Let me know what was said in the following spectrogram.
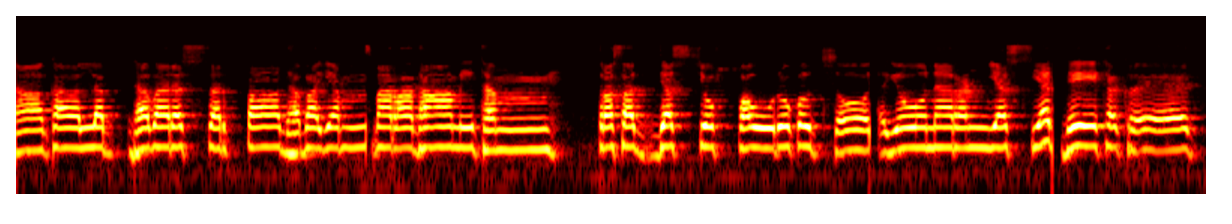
नाकालब्धवरः सर्पाधभयं स्मरधामिथम् त्रसद्यः स्युः पौरुकुत्सो यो नरण्यस्य देहकृत्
